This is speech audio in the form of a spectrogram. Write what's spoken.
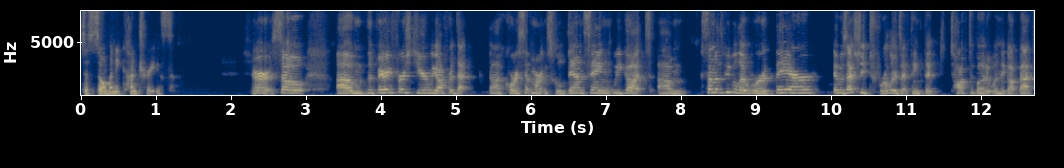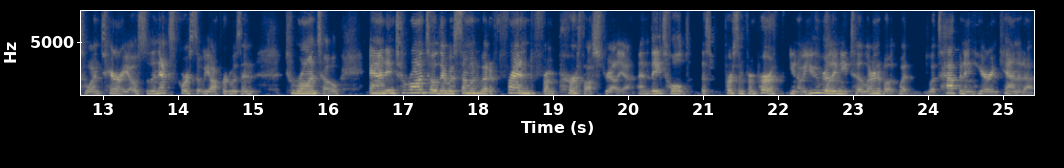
to so many countries? Sure. So, um, the very first year we offered that uh, course at Martin School Dancing, we got um, some of the people that were there it was actually twirlers i think that talked about it when they got back to ontario. So the next course that we offered was in toronto. And in toronto there was someone who had a friend from perth australia. And they told this person from perth you know you really need to learn about what what's happening here in canada.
